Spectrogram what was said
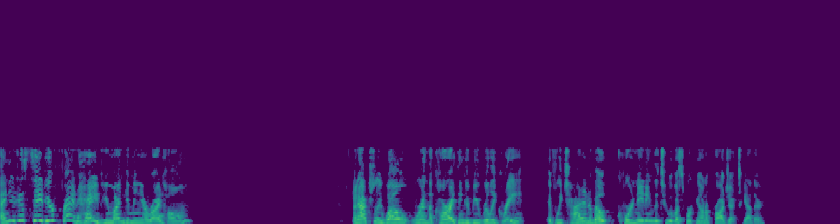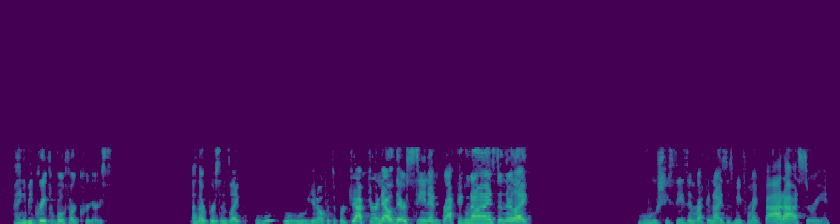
and you just say to your friend, Hey, do you mind giving me a ride home? And actually, while we're in the car, I think it'd be really great if we chatted about coordinating the two of us working on a project together. I think it'd be great for both our careers. And their person's like, ooh, you know, if it's a projector, now they're seen and recognized, and they're like, ooh, she sees and recognizes me for my badassery.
